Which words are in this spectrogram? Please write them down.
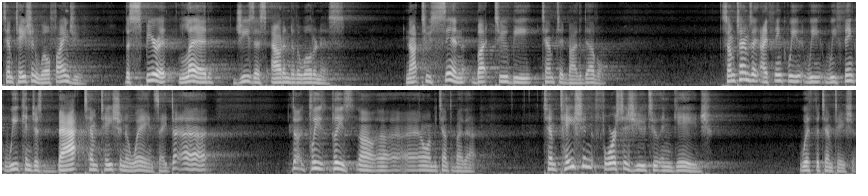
Temptation will find you. The Spirit led Jesus out into the wilderness, not to sin, but to be tempted by the devil. Sometimes I, think we, we, we think we can just bat temptation away and say, please, please, no, uh, I don't want to be tempted by that. Temptation forces you to engage with the temptation.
